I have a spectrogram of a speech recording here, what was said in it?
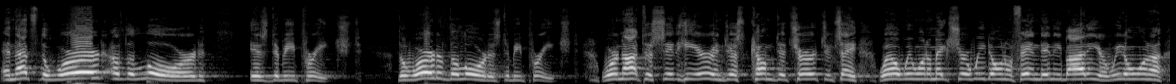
and that's the word of the Lord is to be preached. The word of the Lord is to be preached. We're not to sit here and just come to church and say, well, we want to make sure we don't offend anybody or we don't want to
